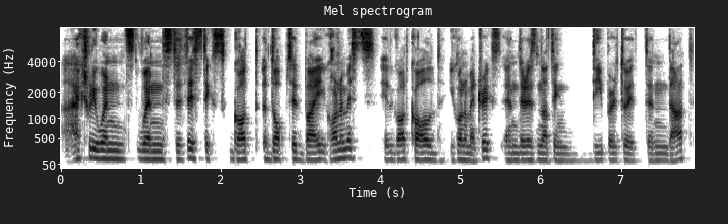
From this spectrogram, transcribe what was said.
actually, when when statistics got adopted by economists, it got called econometrics, and there is nothing deeper to it than that.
